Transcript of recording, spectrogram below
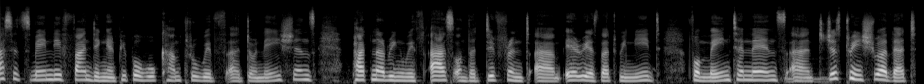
us, it's mainly funding and people who come through with uh, donations, partnering with us on the different um, areas that we need for maintenance and mm. just to ensure that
